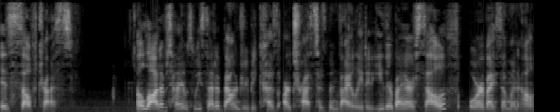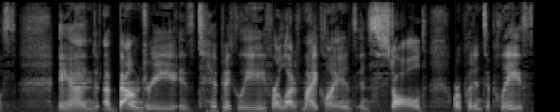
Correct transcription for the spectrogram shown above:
is self trust. A lot of times we set a boundary because our trust has been violated, either by ourselves or by someone else. And a boundary is typically, for a lot of my clients, installed or put into place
